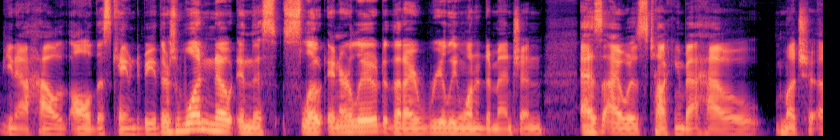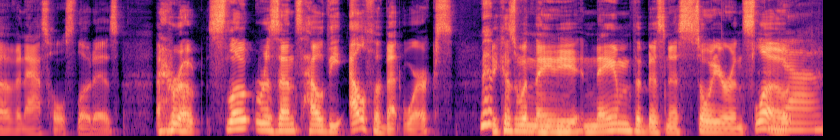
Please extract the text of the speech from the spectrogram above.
you know how all this came to be there's one note in this sloat interlude that i really wanted to mention as i was talking about how much of an asshole sloat is i wrote sloat resents how the alphabet works because when they name the business sawyer and sloat yeah.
